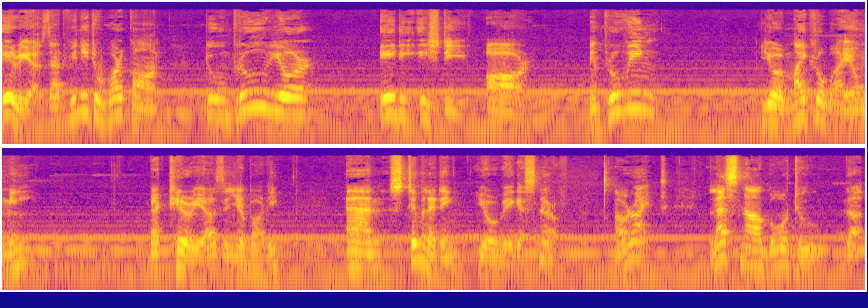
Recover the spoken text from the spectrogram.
areas that we need to work on to improve your ADHD or improving your microbiome, bacteria in your body, and stimulating your vagus nerve. All right, let's now go to the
